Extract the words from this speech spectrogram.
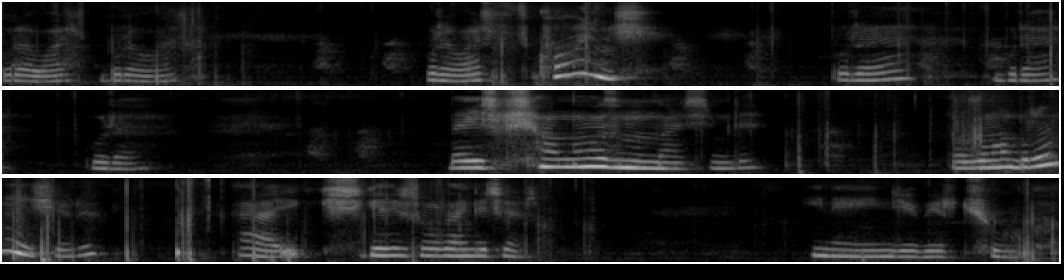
Bura var. Bura var. Bura var. Kolaymış. Bura. Bura. Bura. Ben hiçbir şey anlamadım bundan şimdi. O zaman bura ne işe yarıyor? Ha iki kişi gelirse oradan geçer. Yine ince bir çubuk.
